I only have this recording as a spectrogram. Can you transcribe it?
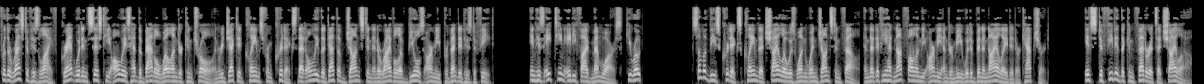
For the rest of his life, Grant would insist he always had the battle well under control and rejected claims from critics that only the death of Johnston and arrival of Buell's army prevented his defeat. In his 1885 memoirs, he wrote, some of these critics claim that Shiloh was won when Johnston fell, and that if he had not fallen the army under me would have been annihilated or captured. Ifs defeated the Confederates at Shiloh.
